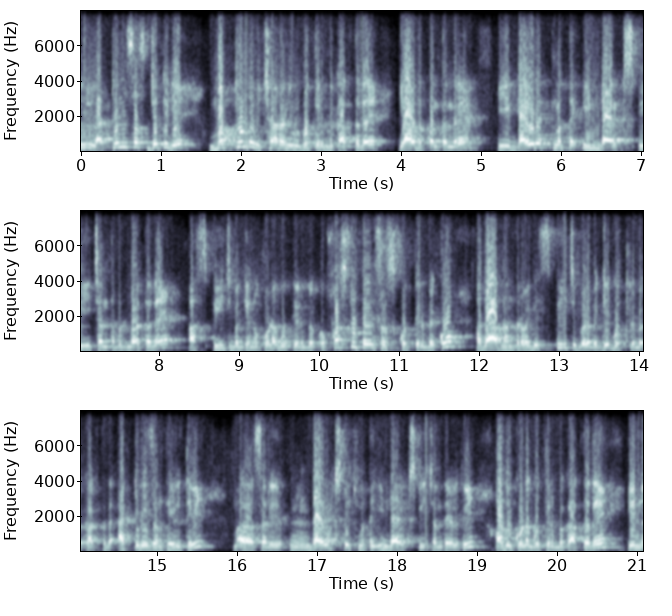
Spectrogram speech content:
ಇಲ್ಲ ಟೆನ್ಸಸ್ ಜೊತೆಗೆ ಮತ್ತೊಂದು ವಿಚಾರ ನಿಮ್ಗೆ ಗೊತ್ತಿರ್ಬೇಕಾಗ್ತದೆ. ಯಾವ್ದಪ್ಪ ಅಂತಂದ್ರೆ, ಈ ಡೈರೆಕ್ಟ್ ಮತ್ತೆ ಇಂಡೈರೆಕ್ಟ್ ಸ್ಪೀಚ್ ಅಂತ ಬಿಟ್ಟು ಬರ್ತದೆ. ಆ ಸ್ಪೀಚ್ ಬಗ್ಗೆನೂ ಕೂಡ ಗೊತ್ತಿರಬೇಕು. ಫಸ್ಟ್ ಟೆನ್ಸಸ್ ಗೊತ್ತಿರಬೇಕು. ಅದಾದ ನಂತರವಾಗಿ ಸ್ಪೀಚ್ಗಳ ಬಗ್ಗೆ ಗೊತ್ತಿರಬೇಕಾಗ್ತದೆ. ಆಕ್ಟಿವೈಸ್ ಅಂತ ಹೇಳ್ತೀವಿ. ಸಾರಿ ಡೈರೆಕ್ಟ್ ಸ್ಪೀಚ್ ಮತ್ತೆ ಇಂಡೈರೆಕ್ಟ್ ಸ್ಪೀಚ್ ಅಂತ ಹೇಳ್ತೀವಿ. ಅದು ಕೂಡ ಗೊತ್ತಿರ್ಬೇಕಾಗ್ತದೆ. ಇನ್ನ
